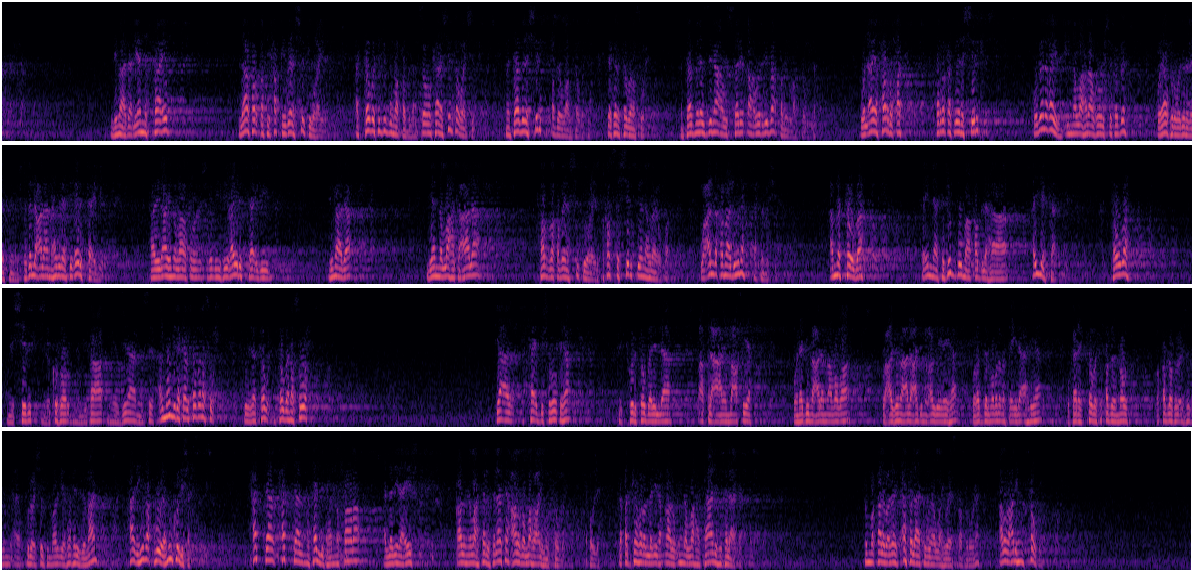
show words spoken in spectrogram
لماذا؟ لأن التائب لا فرق في حقه بين الشرك وغيره. التوبة تجب ما قبلها سواء كان شرك أو غير شرك من تاب من الشرك قبل الله توبته إذا كانت التوبة نصوح من تاب من الزنا أو السرقة أو الربا قبل الله توبته. والآية فرقت فرقت بين الشرك وبين غيره. إن الله لا يغفر الشرك به ويغفر ما دون ذلك فدل على أن هذه في غير التائبين. هذه الآية إن الله يغفر الشرك به في غير التائبين. لماذا؟ لأن الله تعالى فرق بين الشرك وغيره فخص الشرك بأنه لا يغفر وعلق ما دونه تحت المشيئة. أما التوبة فإنها تجب ما قبلها أيا كان. التوبة من الشرك من الكفر من النفاق من الزنا من السرقة. المهم إذا كانت التوبة نصوح. وإذا توبة نصوح جاء التائب بشروطها تكون التوبة لله وأقلع عن المعصية. وندم على ما مضى وعزم على عدم العودة إليها ورد المظلمة إلى أهلها وكانت التوبة قبل الموت وقبل طلوع الشمس طلوع الشمس المغربية في آخر الزمان. هذه مقبولة من كل شخص. حتى حتى المثلثة النصارى الذين إيش؟ قالوا إن الله ثالث ثلاثة عرض الله عليهم التوبة. قوله. لقد كفر الذين قالوا إن الله ثالث ثلاثة. ثم قال بعد ذلك أفلا يتوبون الله ويستغفرونه؟ عرض عليهم التوبة.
